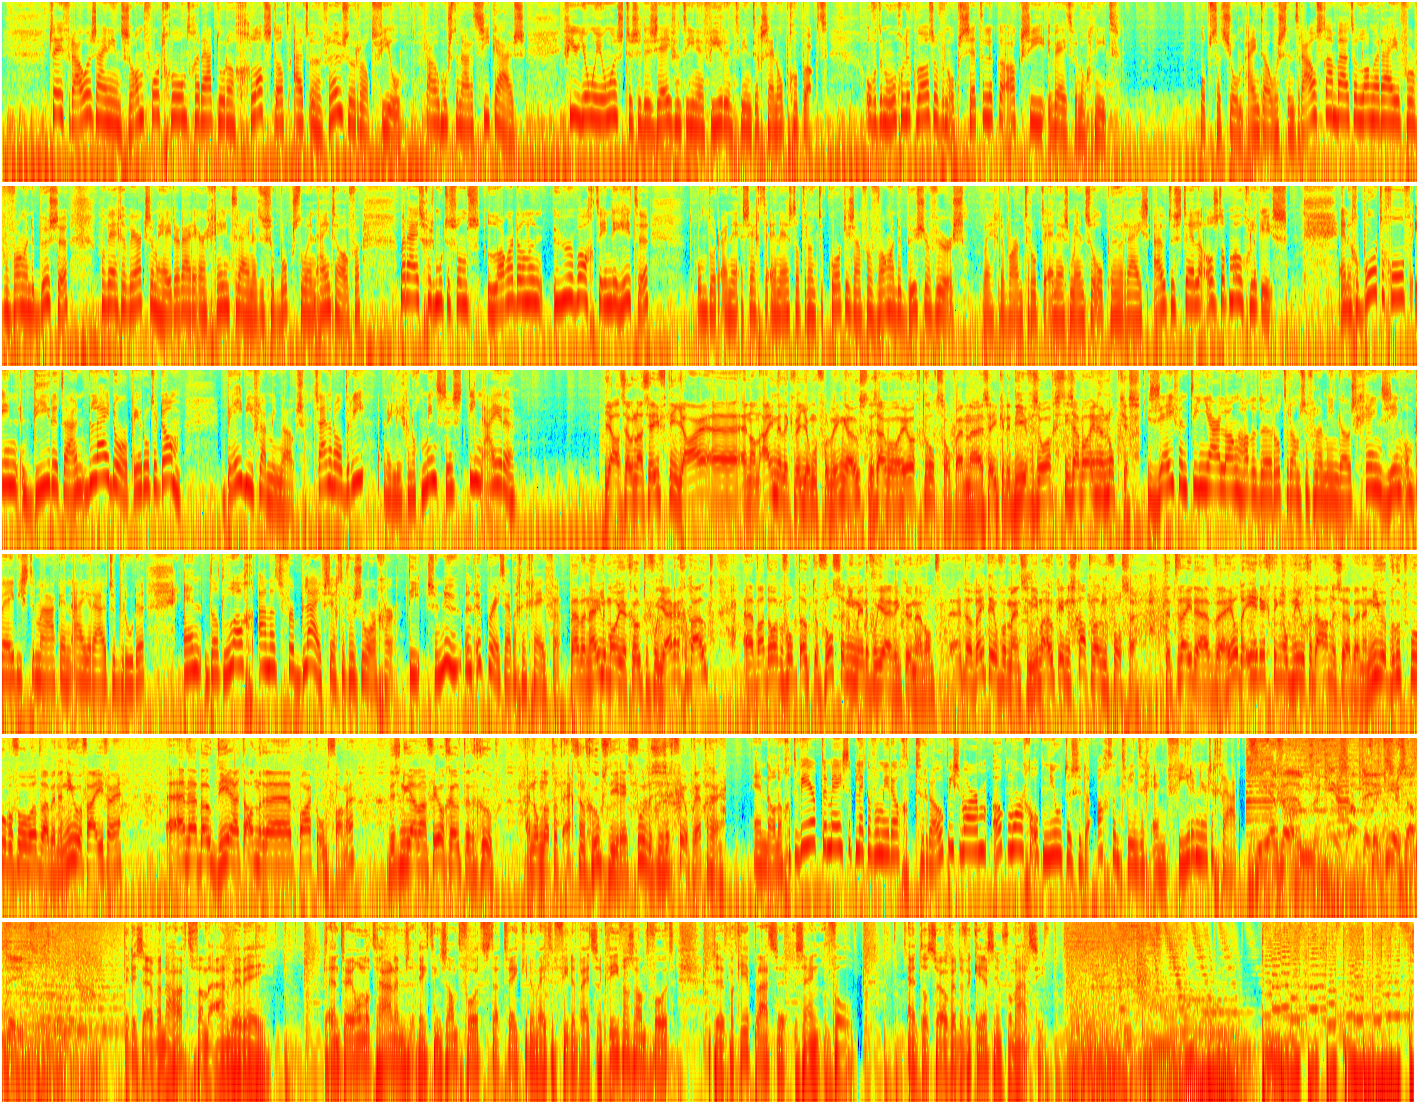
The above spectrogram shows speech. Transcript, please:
Twee vrouwen zijn in Zandvoort gewond geraakt door een glas dat uit een reuzenrad viel. De vrouwen moesten naar het ziekenhuis. Vier jonge jongens tussen de 17 en 24 zijn opgepakt. Of het een ongeluk was of een opzettelijke actie weten we nog niet. Op station Eindhoven Centraal staan buiten lange rijen voor vervangende bussen. Vanwege werkzaamheden rijden er geen treinen tussen Bokstel en Eindhoven. Maar reizigers moeten soms langer dan een uur wachten in de hitte. Komt door zegt de NS dat er een tekort is aan vervangende buschauffeurs. Vanwege de warmte roept de NS mensen op hun reis uit te stellen als dat mogelijk is. En een geboortegolf in dierentuin Blijdorp in Rotterdam. Babyflamingo's. Het zijn er al drie en er liggen nog minstens tien eieren. Ja, zo na 17 jaar eh, en dan eindelijk weer jonge flamingo's. Daar zijn we wel heel erg trots op. En eh, zeker de dierverzorgers, die zijn wel in hun nopjes. 17 jaar lang hadden de Rotterdamse flamingo's geen zin om baby's te maken en eieren uit te broeden. En dat lag aan het verblijf, zegt de verzorger, die ze nu een upgrade hebben gegeven. We hebben een hele mooie grote foyer gebouwd, eh, waardoor bijvoorbeeld ook de vossen niet meer de foyer in kunnen. Want dat weten heel veel mensen niet, maar ook in de stad wonen vossen. Ten tweede hebben we heel de inrichting opnieuw gedaan. Dus we hebben een nieuwe broedvoer bijvoorbeeld, we hebben een nieuwe vijver. Eh, en we hebben ook dieren uit andere parken ontvangen. Dus nu hebben we een veel grotere groep. En omdat het echt een groepsdier is, voelen ze zich veel prettiger. En dan nog het weer op de meeste plekken vanmiddag. Tropisch warm. Ook morgen opnieuw tussen de 28 en 34 graden. ZFM, verkeersupdate. verkeersupdate. Dit is Erwin de Hart van de ANWB. De N200 Haarlem richting Zandvoort staat 2 kilometer file bij het circuit van Zandvoort. De parkeerplaatsen zijn vol. En tot zover de verkeersinformatie.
